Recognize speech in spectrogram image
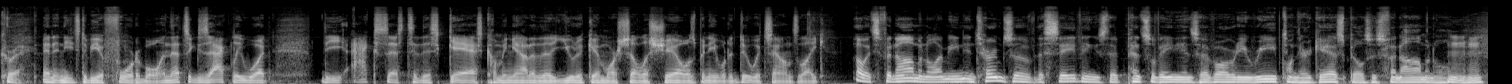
Correct. And it needs to be affordable. And that's exactly what the access to this gas coming out of the Utica Marcellus shale has been able to do, it sounds like. Oh, it's phenomenal. I mean, in terms of the savings that Pennsylvanians have already reaped on their gas bills is phenomenal. Mm-hmm.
